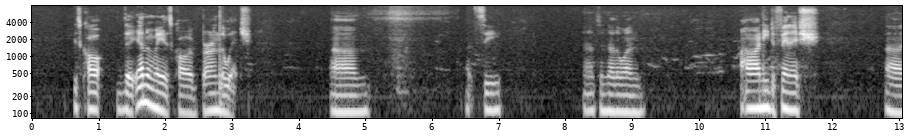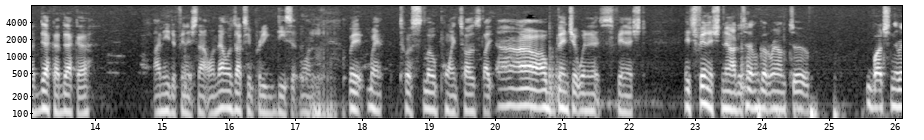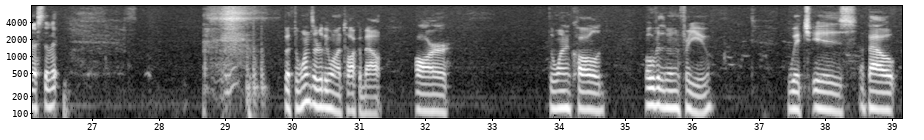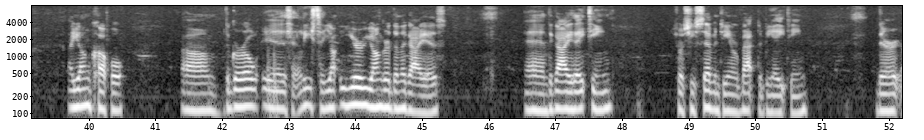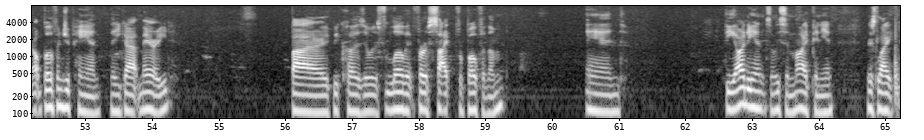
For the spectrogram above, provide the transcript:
It's called the anime is called Burn the Witch. Um, let's see. That's another one. Oh, I need to finish uh, Deca Deca. I need to finish that one. That one's actually a pretty decent one, but it went to a slow point, so I was like, ah, I'll bench it when it's finished. It's finished now. I just haven't got around to watching the rest of it. But the ones I really want to talk about are the one called Over the Moon for You, which is about a young couple. Um, the girl is at least a year younger than the guy is, and the guy is 18. So she's 17 or about to be 18. They're both in Japan. They got married by because it was love at first sight for both of them. And the audience, at least in my opinion, is like,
